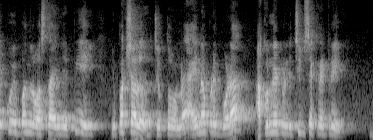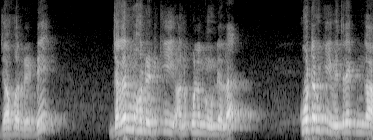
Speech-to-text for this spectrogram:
ఎక్కువ ఇబ్బందులు వస్తాయని చెప్పి విపక్షాలు చెప్తూ ఉన్నాయి. అయినప్పటికీ కూడా అక్కడ ఉన్నటువంటి చీఫ్ సెక్రటరీ జవహర్ రెడ్డి జగన్మోహన్ రెడ్డికి అనుకూలంగా ఉండేలా కూటమికి వ్యతిరేకంగా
